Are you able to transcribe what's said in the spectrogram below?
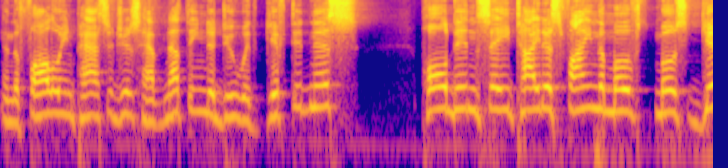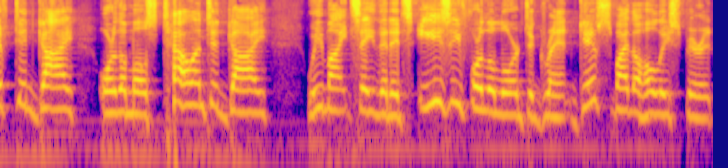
in the following passages have nothing to do with giftedness. Paul didn't say, Titus, find the most, most gifted guy or the most talented guy we might say that it's easy for the Lord to grant gifts by the Holy Spirit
